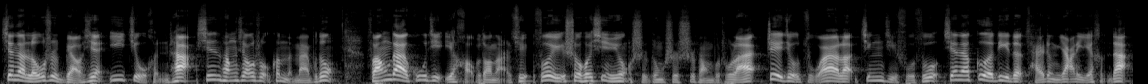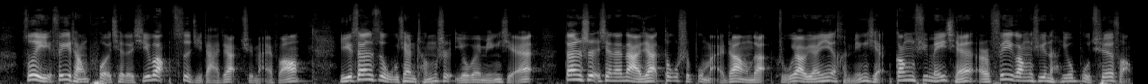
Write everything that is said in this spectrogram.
现在楼市表现依旧很差，新房销售根本卖不动，房贷估计也好不到哪儿去。所以社会信用始终是释放不出来，这就阻碍了经济复苏。现在各地的财政压力也很大，所以非常迫切的希望刺激大家去买房。以三四五线城市尤为明显，但是现在大家都是不买账的，主要原原因很明显，刚需没钱，而非刚需呢又不缺房，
